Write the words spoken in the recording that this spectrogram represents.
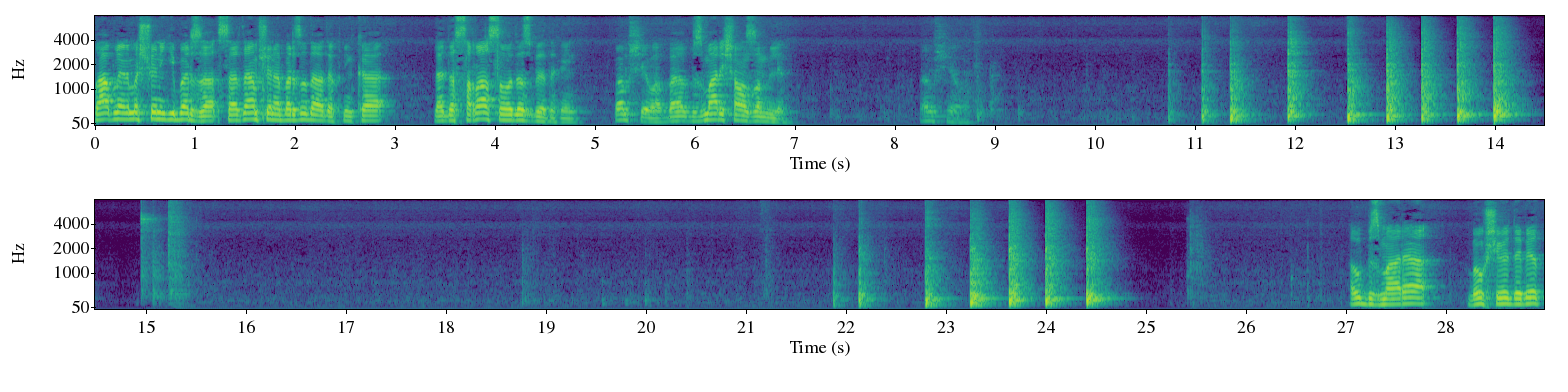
با بڵێن ئەمە شوێنێکی بەرزە سەردام شوێنە بەرزەدا دەکوین کە لە دەسەڕاستەوە دەست بێ دەکەین بەم شێوە بە بزماری شانزە ملێن بەم شێوە ئەو بزمارە بەو شێوە دەبێت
